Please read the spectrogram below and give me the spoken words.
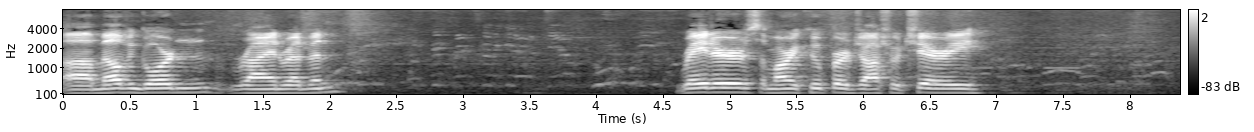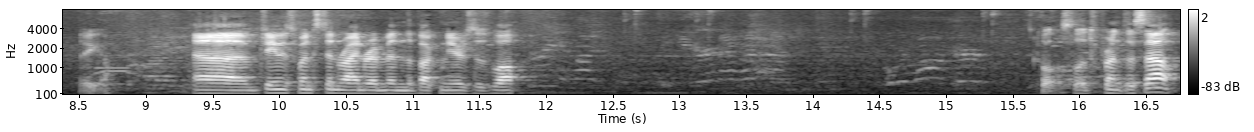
uh, Melvin Gordon, Ryan Redmond. Raiders, Amari Cooper, Joshua Cherry. Uh, Jameis Winston, Ryan Redmond, the Buccaneers as well. Cool. So let's print this out.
